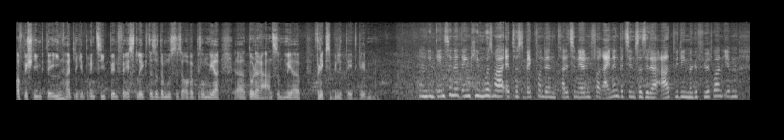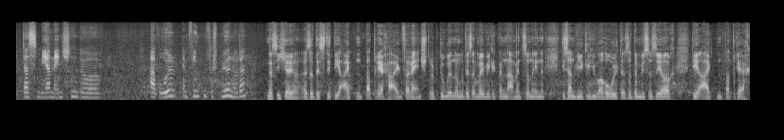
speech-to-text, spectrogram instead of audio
auf bestimmte inhaltliche Prinzipien festlegt. Also da muss es auch ein bisschen mehr äh, Toleranz und mehr Flexibilität geben. Und in dem Sinne, denke ich, muss man etwas weg von den traditionellen Vereinen bzw. der Art, wie die immer geführt waren, eben, dass mehr Menschen da ein Wohlempfinden verspüren, oder? Na sicher, ja. Also das, die, die alten patriarchalen Vereinsstrukturen, um das einmal wirklich beim Namen zu nennen, die sind wirklich überholt. Also da müssen sie auch die alten Patriarch,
